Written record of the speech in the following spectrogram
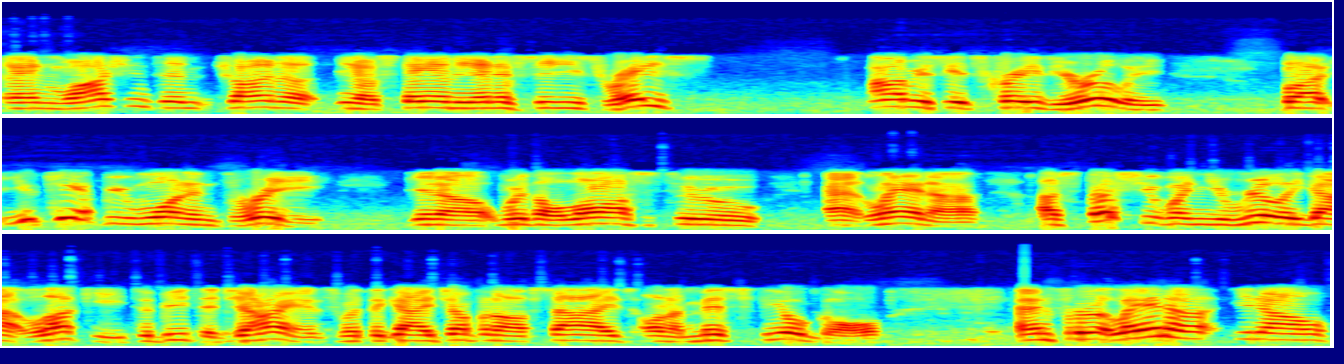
and Washington trying to, you know, stay in the NFC East race, obviously it's crazy early, but you can't be one and three, you know, with a loss to Atlanta, especially when you really got lucky to beat the Giants with the guy jumping off sides on a missed field goal. And for Atlanta, you know,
